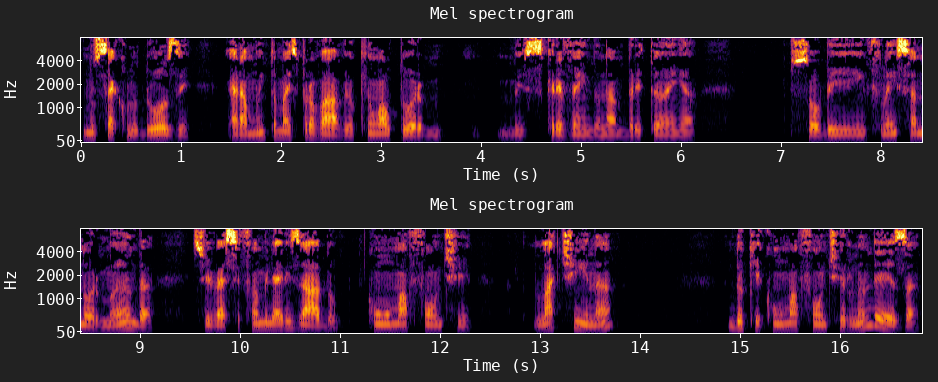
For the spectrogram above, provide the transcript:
No século XII, era muito mais provável que um autor escrevendo na Bretanha sob influência normanda estivesse familiarizado com uma fonte latina do que com uma fonte irlandesa.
